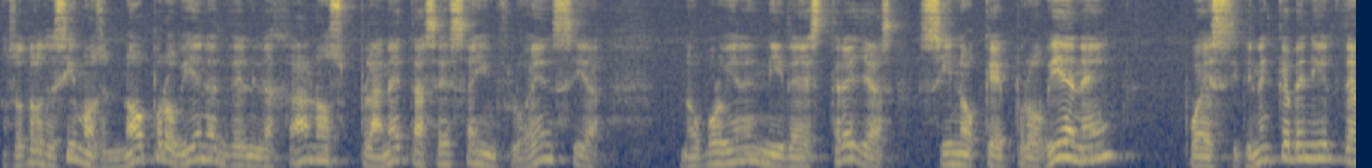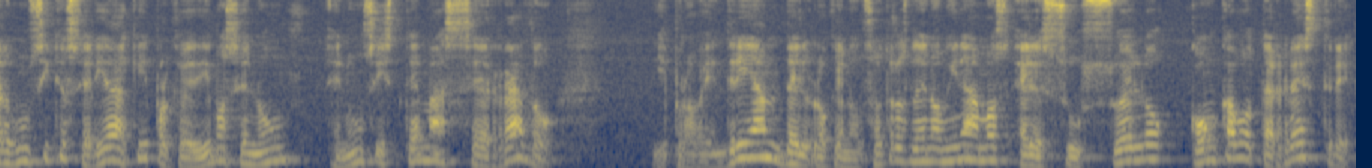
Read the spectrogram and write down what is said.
Nosotros decimos no proviene de lejanos planetas esa influencia, no provienen ni de estrellas, sino que provienen pues si tienen que venir de algún sitio sería de aquí, porque vivimos en un, en un sistema cerrado y provendrían de lo que nosotros denominamos el subsuelo cóncavo terrestre,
